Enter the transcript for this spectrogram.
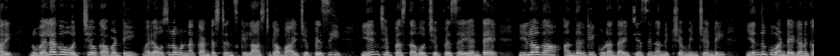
మరి నువ్వు ఎలాగో వచ్చావు కాబట్టి మరి హౌస్ లో ఉన్న కంటెస్టెంట్స్కి లాస్ట్గా బాయ్ చెప్పేసి ఏం చెప్పేస్తావో చెప్పేసేయంటే ఈలోగా అందరికీ కూడా దయచేసి నన్ను క్షమించండి. ఎందుకు అంటే గనక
